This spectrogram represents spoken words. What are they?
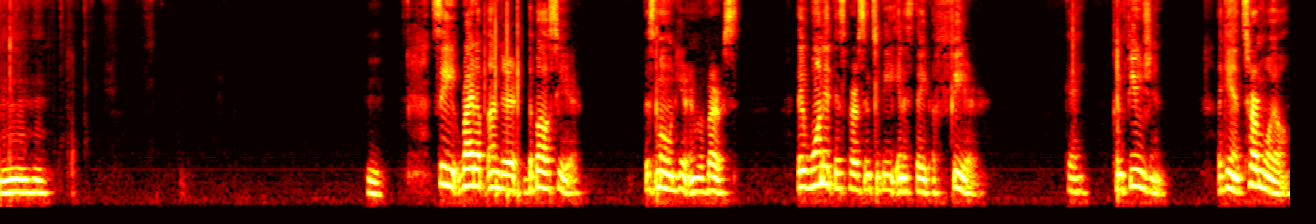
Mm-hmm. Hmm. See, right up under the boss here, this moon here in reverse. They wanted this person to be in a state of fear, okay, confusion, again, turmoil,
